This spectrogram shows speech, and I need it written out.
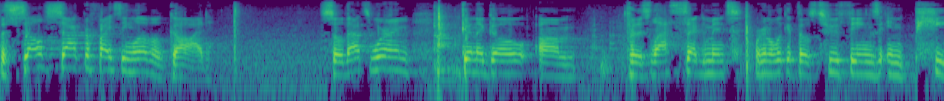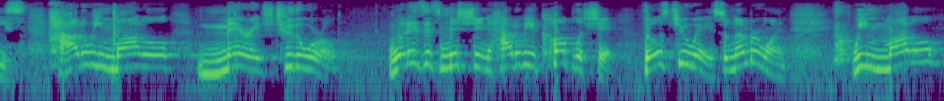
the self sacrificing love of God. So that's where I'm going to go um, for this last segment. We're going to look at those two things in peace. How do we model marriage to the world? What is this mission? How do we accomplish it? Those two ways. So, number one, we model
